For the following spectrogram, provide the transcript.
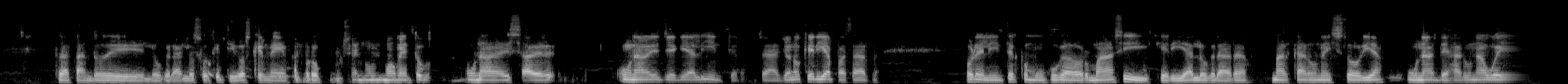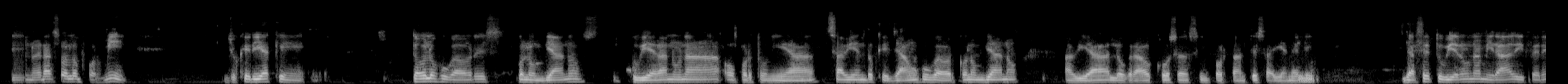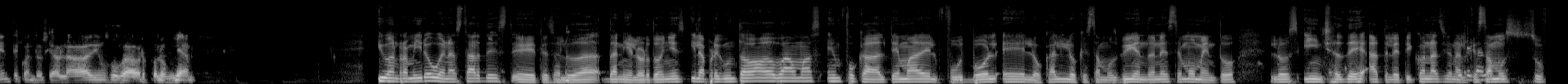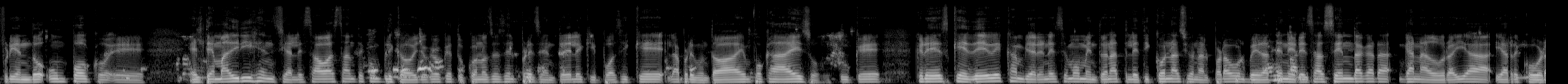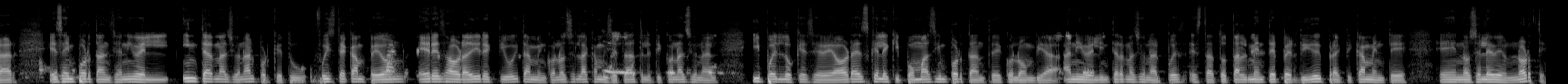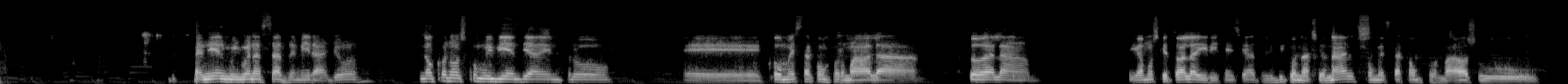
tratando de lograr los objetivos que me propuse en un momento una vez ver, una vez llegué al Inter. O sea, yo no quería pasar por el Inter como un jugador más y quería lograr marcar una historia, una, dejar una huella. No era solo por mí. Yo quería que todos los jugadores colombianos tuvieran una oportunidad sabiendo que ya un jugador colombiano había logrado cosas importantes ahí en el Inter. Ya se tuviera una mirada diferente cuando se hablaba de un jugador colombiano. Iván Ramiro, buenas tardes. Eh, te saluda Daniel Ordóñez y la pregunta va, más enfocada al tema del fútbol eh, local y lo que estamos viviendo en este momento los hinchas de Atlético Nacional que estamos sufriendo un poco. Eh, el tema dirigencial está bastante complicado. Yo creo que tú conoces el presente del equipo, así que la pregunta va enfocada a eso. ¿Tú qué crees que debe cambiar en este momento en Atlético Nacional para volver a tener esa senda ganadora y a, y a recobrar esa importancia a nivel internacional? Porque tú fuiste campeón, eres ahora directivo y también conoces la camiseta de Atlético Nacional y pues lo que se ve ahora es que el equipo más importante de Colombia a nivel internacional pues está totalmente perdido y prácticamente eh, no se le ve un norte. Daniel, muy buenas tardes. Mira, yo no conozco muy bien de adentro eh, cómo está conformada la, toda la, digamos que toda la dirigencia de Atlético Nacional, cómo está conformada su,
